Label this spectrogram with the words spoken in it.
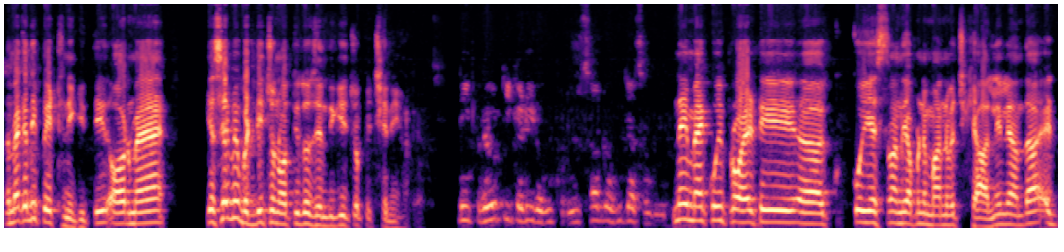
ਤਾਂ ਮੈਂ ਕਦੀ ਪਿੱਠ ਨਹੀਂ ਕੀਤੀ ਔਰ ਮੈਂ ਕਿਸੇ ਵੀ ਵੱਡੀ ਚੁਣੌਤੀ ਤੋਂ ਜ਼ਿੰਦਗੀ 'ਚੋਂ ਪਿੱਛੇ ਨਹੀਂ ਹਟਿਆ। ਨਹੀਂ ਪ੍ਰਾਇੋਰਟੀ ਕਿਹੜੀ ਰਹੂ? ਖਡੂਰ ਸਾਹਿਬ ਰਹੂ ਜਾਂ ਸੰਗਰੂਰ ਨਹੀਂ ਮੈਂ ਕੋਈ ਪ੍ਰਾਇੋਰਟੀ ਕੋਈ ਇਸ ਤਰ੍ਹਾਂ ਦੀ ਆਪਣੇ ਮਨ ਵਿੱਚ ਖਿਆਲ ਨਹੀਂ ਲਿਆਂਦਾ। It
